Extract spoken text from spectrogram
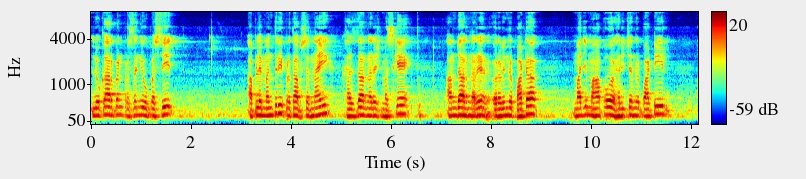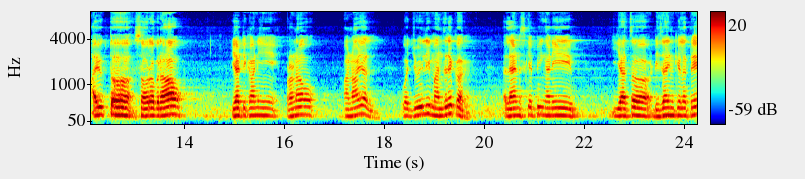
लोकार्पण प्रसंगी उपस्थित आपले मंत्री प्रताप सरनाईक खासदार नरेश मस्के आमदार नरे रवींद्र पाठक माजी महापौर हरिचंद्र पाटील आयुक्त सौरभ राव या ठिकाणी प्रणव अनायल व जुईली मांजरेकर लँडस्केपिंग आणि याचं डिझाईन केलं ते.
